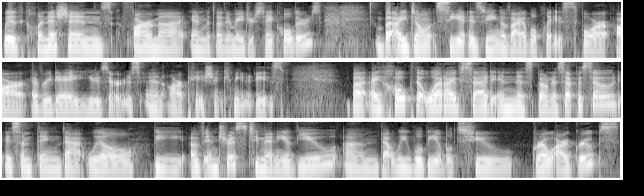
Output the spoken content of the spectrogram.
with clinicians, pharma, and with other major stakeholders. But I don't see it as being a viable place for our everyday users and our patient communities. But I hope that what I've said in this bonus episode is something that will be of interest to many of you, um, that we will be able to grow our groups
